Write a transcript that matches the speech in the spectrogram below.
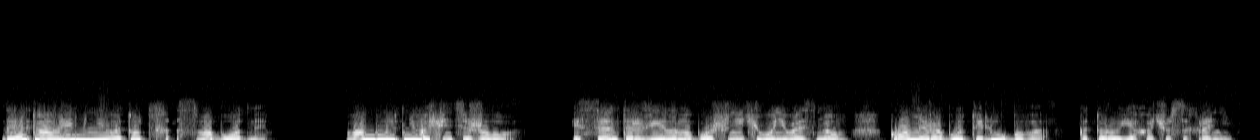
До этого времени вы тут свободны. Вам будет не очень тяжело. Из Центр-Вилла мы больше ничего не возьмем, кроме работы Любова, которую я хочу сохранить.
